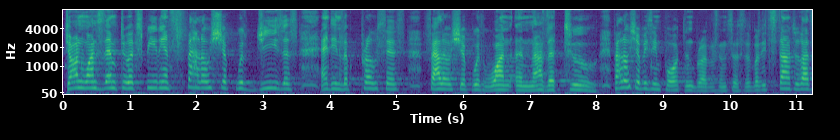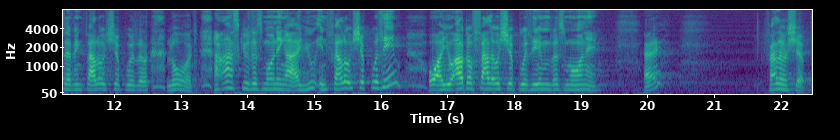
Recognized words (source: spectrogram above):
John wants them to experience fellowship with Jesus and, in the process, fellowship with one another too. Fellowship is important, brothers and sisters, but it starts with us having fellowship with the Lord. I ask you this morning are you in fellowship with Him or are you out of fellowship with Him this morning? Eh? Fellowship.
